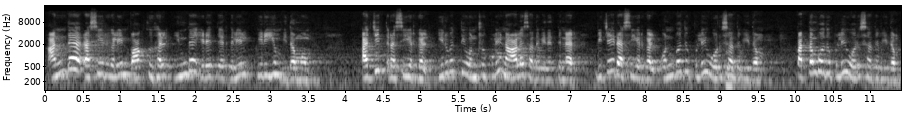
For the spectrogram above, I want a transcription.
அந்த ரசிகர்களின் வாக்குகள் இந்த இடைத்தேர்தலில் பிரியும் விதமும். அஜித் ரசிகர்கள் இருபத்தி ஒன்று புள்ளி நாலு சதவீதத்தினர். விஜய் ரசிகர்கள் ஒன்பது புள்ளி ஒரு சதவீதம். பத்தொம்போது புள்ளி ஒரு சதவீதம்.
